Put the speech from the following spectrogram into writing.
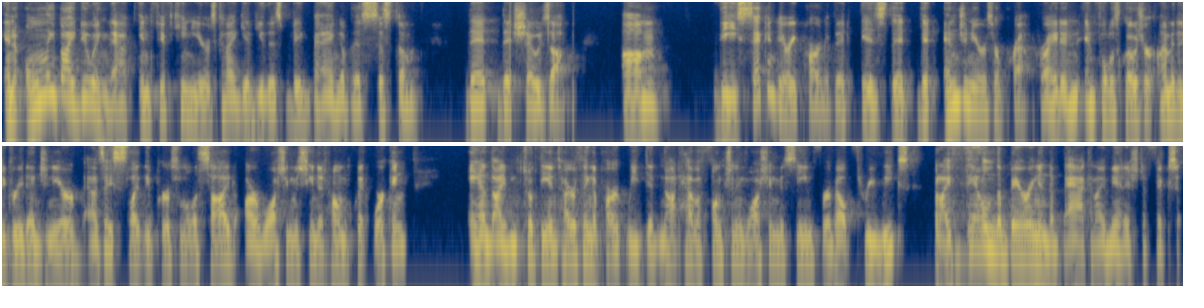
And only by doing that in 15 years can I give you this big bang of this system that, that shows up. Um, the secondary part of it is that that engineers are proud, right? And, and full disclosure, I'm a degreed engineer. As a slightly personal aside, our washing machine at home quit working, and I took the entire thing apart. We did not have a functioning washing machine for about three weeks, but I found the bearing in the back and I managed to fix it.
